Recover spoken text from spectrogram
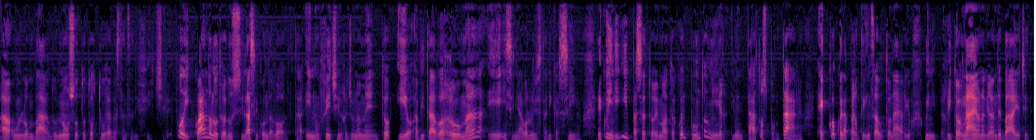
a un lombardo non sotto tortura è abbastanza difficile. Poi, quando lo tradussi la seconda volta e non feci il ragionamento, io abitavo a Roma e insegnavo all'Università di Cassino e quindi il passato remoto a quel punto mi era diventato spontaneo Ecco quella partenza autonario, quindi ritornai a una grande baia, eccetera.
